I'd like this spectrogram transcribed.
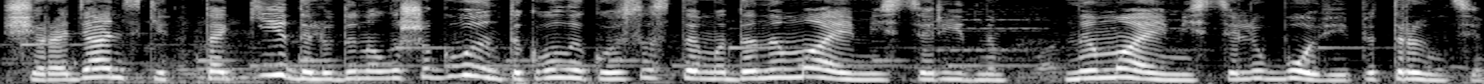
ще радянські, такі, де людина лише гвинтик великої системи, де немає місця рідним, немає місця любові і підтримці.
